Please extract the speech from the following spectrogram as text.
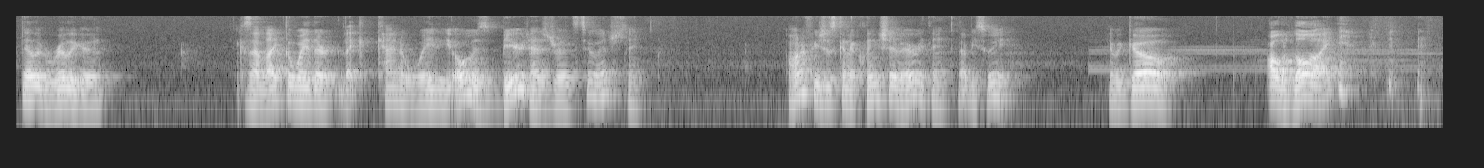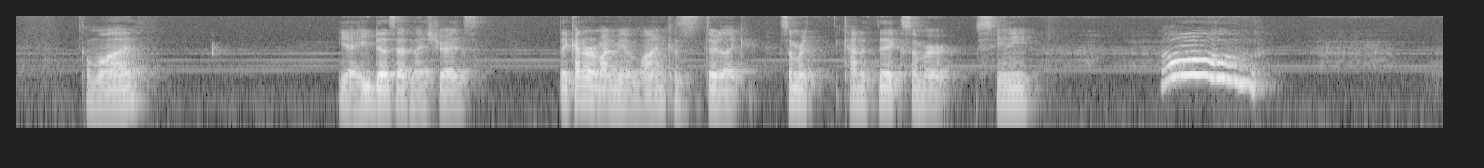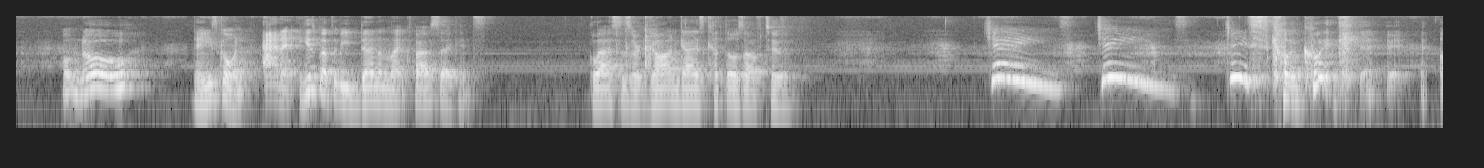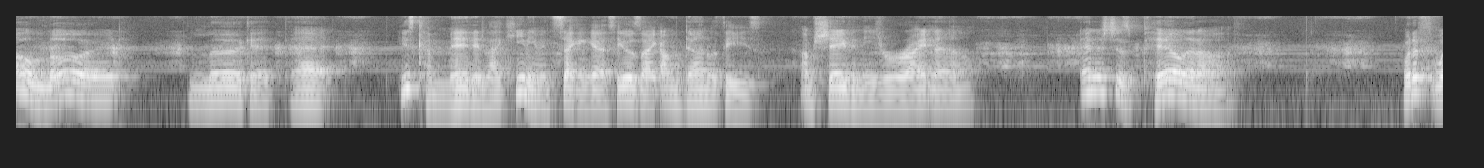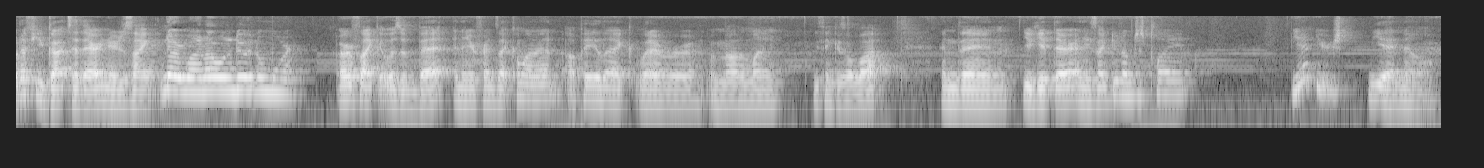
They look really good. Because I like the way they're like kind of wavy. Oh, his beard has dreads too. Interesting. I wonder if he's just going to clean shave everything. That'd be sweet. Here we go. Oh, Lord. Come on. Yeah, he does have nice dreads. They kind of remind me of mine because they're like some are kind of thick, some are skinny. Oh, oh no! Dang, he's going at it. He's about to be done in like five seconds. Glasses are gone, guys. Cut those off too. Jeez, jeez, jeez. He's going quick. oh lord, look at that. He's committed. Like he didn't even second guess. He was like, "I'm done with these. I'm shaving these right now." And it's just peeling off. What if what if you got to there and you're just like, never mind, I don't want to do it no more. Or if like it was a bet and then your friend's like, come on man, I'll pay you like whatever amount of money you think is a lot. And then you get there and he's like, dude, I'm just playing. Yeah, you're, yeah, no.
